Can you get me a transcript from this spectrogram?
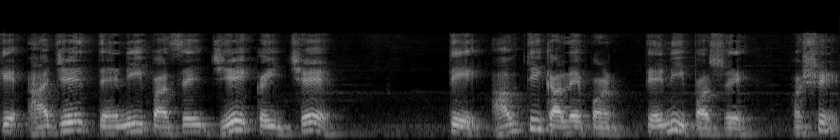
કે આજે તેની પાસે જે કંઈ છે, તે આવતીકાલે પણ તેની પાસે હશે?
